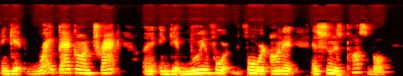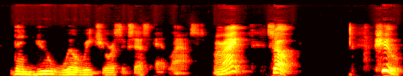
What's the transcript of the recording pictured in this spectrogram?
and get right back on track uh, and get moving for, forward on it as soon as possible, then you will reach your success at last. All right? So, phew,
